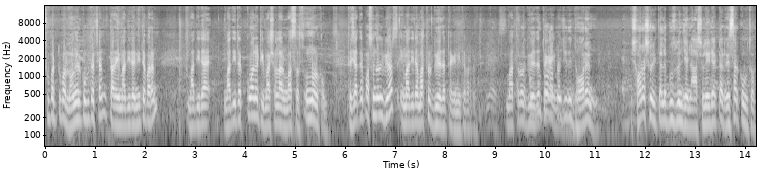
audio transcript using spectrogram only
সুপার টুপার লংয়ের কবুতর চান তারা এই মাদিরা নিতে পারেন। মাদিরা মাদিটার কোয়ালিটি মাসাল্লাহ আর মাসাস অন্যরকম। তো যাদের পছন্দ হবে ভিউয়ার্স এই মাদিটা মাত্র দুই হাজার টাকা নিতে পারবেন। মাত্র দুই হাজার টাকা আপনি যদি ধরেন সরাসরি তাহলে বুঝবেন যে না আসলে এটা একটা রেসার কবুতর।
